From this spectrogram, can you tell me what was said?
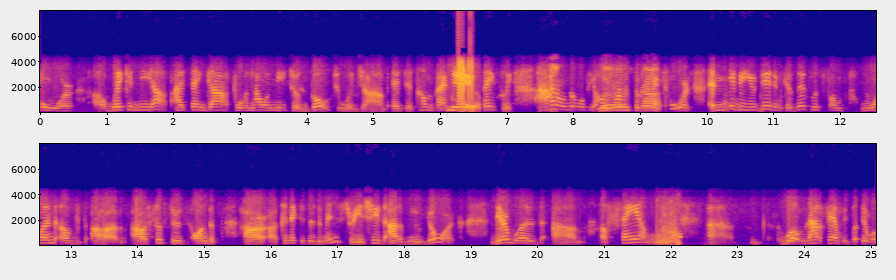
for uh, waking me up. I thank God for allowing me to go to a job and to come back home safely. I don't know if y'all Yes, heard the God. report, and maybe you didn't because this was from one of uh, our sisters on the are uh, connected to the ministry, and she's out of New York. There was um, a family, uh, well, not a family, but there were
